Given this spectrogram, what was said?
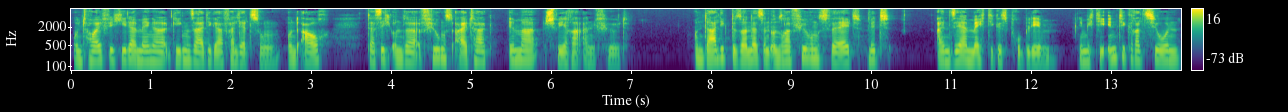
und häufig jeder Menge gegenseitiger Verletzungen und auch, dass sich unser Führungsalltag immer schwerer anfühlt. Und da liegt besonders in unserer Führungswelt mit ein sehr mächtiges Problem nämlich die Integration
